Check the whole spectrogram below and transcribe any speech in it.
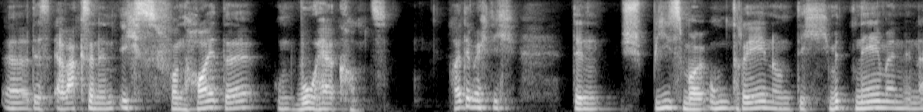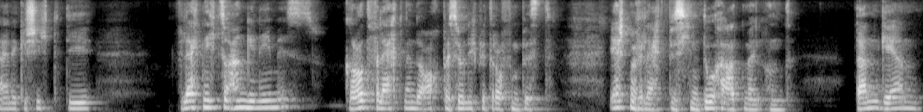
äh, des erwachsenen Ichs von heute und woher kommt's? Heute möchte ich den Spieß mal umdrehen und dich mitnehmen in eine Geschichte, die vielleicht nicht so angenehm ist, gerade vielleicht, wenn du auch persönlich betroffen bist. Erstmal vielleicht ein bisschen durchatmen und dann gern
